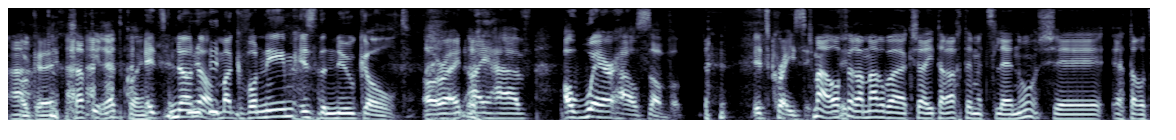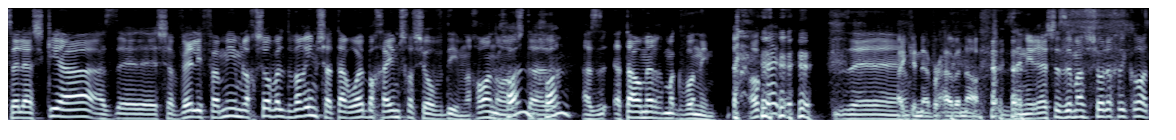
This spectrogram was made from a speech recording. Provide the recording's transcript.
אה, Okay. חשבתי רדקוין. It's no, no. Magvonim is the new gold. All right. I have a warehouse of them. It's crazy. תשמע, עופר אמר כשהתארחתם אצלנו, שאתה רוצה להשקיע, אז אה, שווה לפעמים לחשוב על דברים שאתה רואה בחיים שלך שעובדים, נכון? נכון, שאתה- נכון. אז אתה אומר מגבונים, אוקיי? זה- I can never have enough. זה נראה שזה משהו שהולך לקרות.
